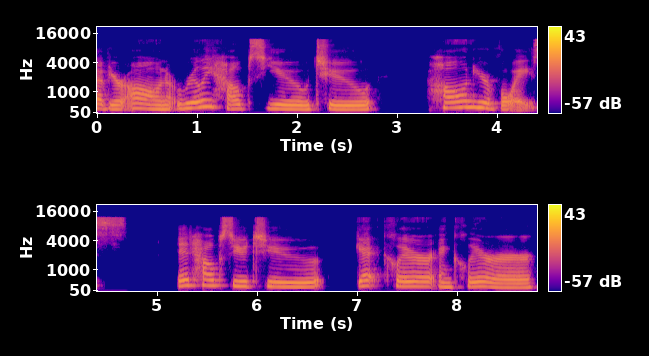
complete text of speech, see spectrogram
of your own really helps you to hone your voice. It helps you to get clearer and clearer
